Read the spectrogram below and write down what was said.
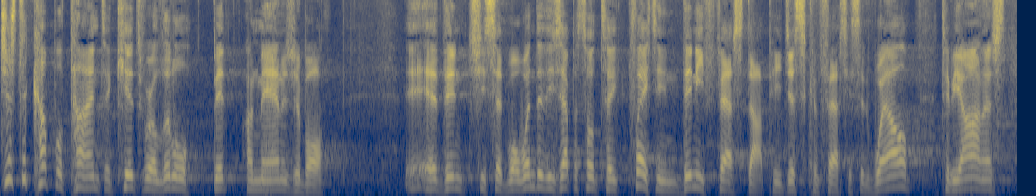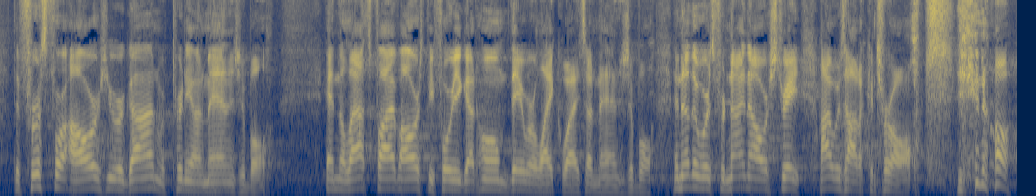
Just a couple times the kids were a little bit unmanageable. And then she said, Well, when did these episodes take place? And then he fessed up. He just confessed. He said, Well, to be honest, the first four hours you were gone were pretty unmanageable. And the last five hours before you got home, they were likewise unmanageable. In other words, for nine hours straight, I was out of control. you know?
